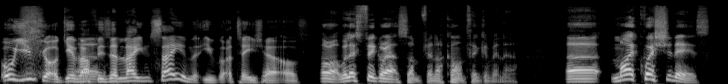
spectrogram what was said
All you've got to give up Uh, is a lame saying that you've got a t-shirt of. All right, well, let's figure out something. I can't think of it now. Uh, my question is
